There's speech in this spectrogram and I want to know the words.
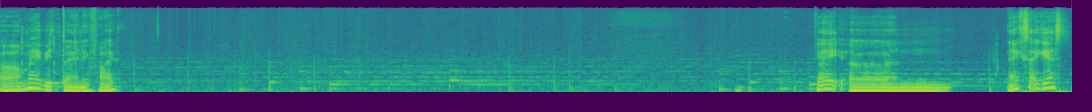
uh, maybe 25. Okay, uh, next I guess.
